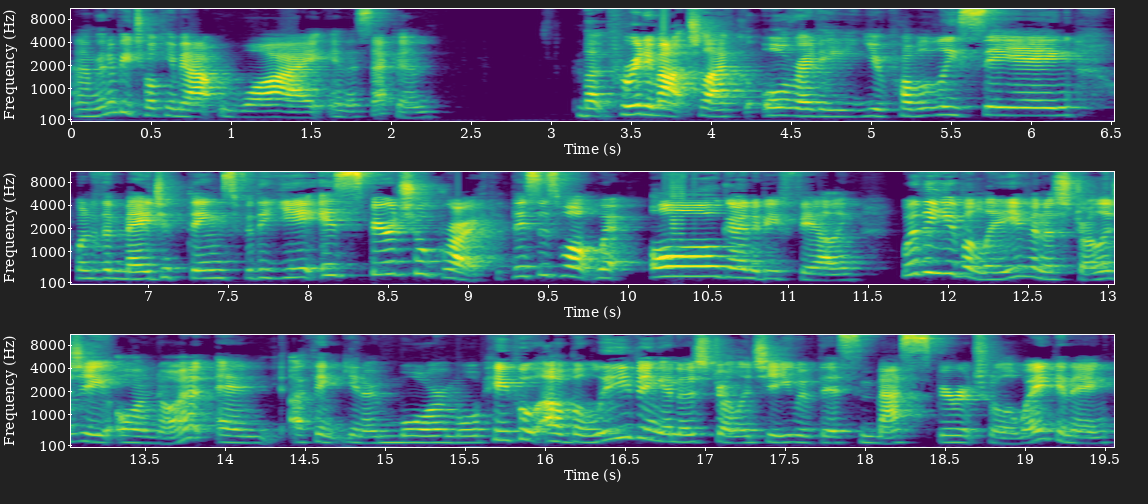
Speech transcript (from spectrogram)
And I'm going to be talking about why in a second. But pretty much like already you're probably seeing one of the major themes for the year is spiritual growth. This is what we're all going to be feeling, whether you believe in astrology or not. And I think, you know, more and more people are believing in astrology with this mass spiritual awakening,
